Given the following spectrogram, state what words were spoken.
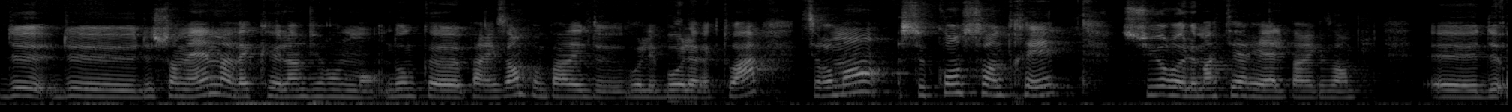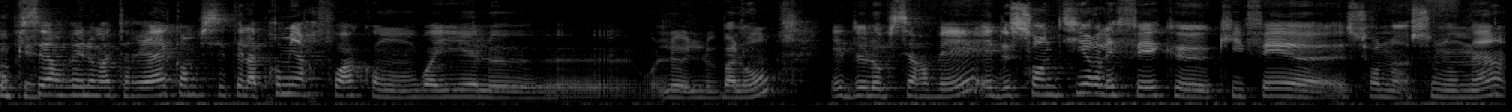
de, soi-même avec l'environnement. Donc, euh, par exemple, on parlait de volleyball avec toi. C'est vraiment se concentrer sur le matériel, par exemple. Euh, de observer le matériel comme si c'était la première fois qu'on voyait le, le, ballon et de l'observer et de sentir l'effet qu'il fait euh, sur sous nos mains,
